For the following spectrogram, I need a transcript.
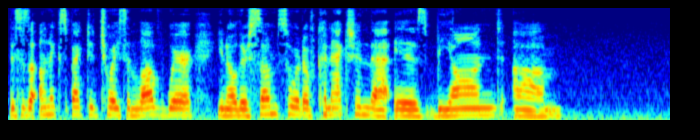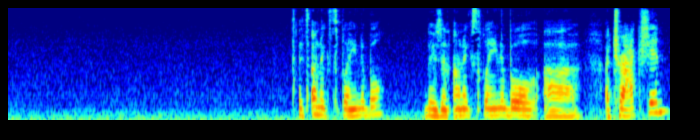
This is an unexpected choice in love where you know there's some sort of connection that is beyond um, it's unexplainable. There's an unexplainable uh, attraction.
